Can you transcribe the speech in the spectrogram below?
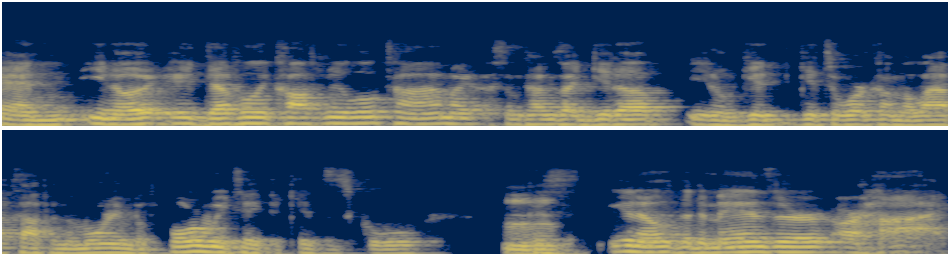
and you know it definitely costs me a little time I, sometimes i get up you know get get to work on the laptop in the morning before we take the kids to school because mm-hmm. you know the demands are are high,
